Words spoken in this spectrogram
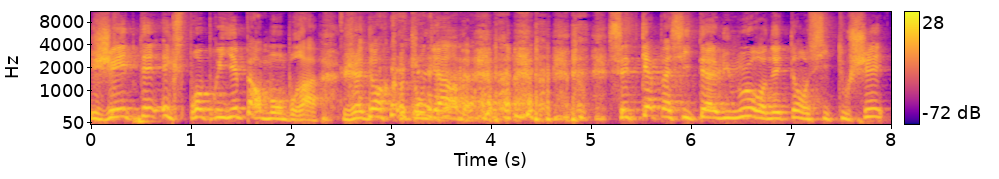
j'ai été exproprié par mon bras. J'adore quand on garde cette capacité à l'humour en étant aussi touché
